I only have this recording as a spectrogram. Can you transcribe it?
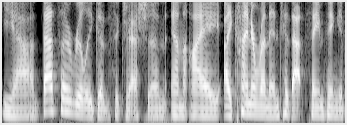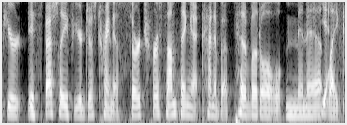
Yeah, that's a really good suggestion. And I, I kind of run into that same thing. If you're, especially if you're just trying to search for something at kind of a pivotal minute, Yes. like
